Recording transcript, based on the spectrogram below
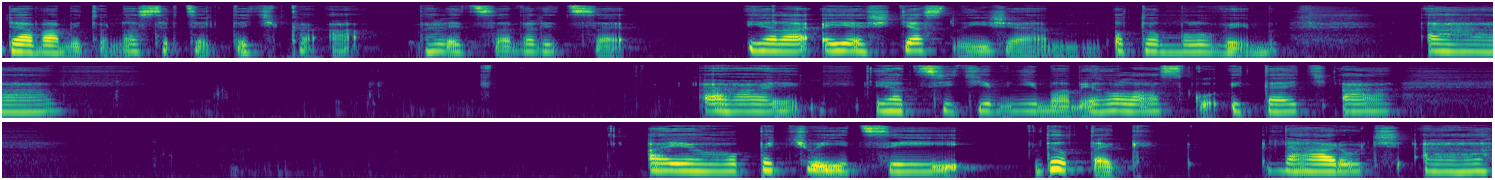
Dává mi to na srdce teďka a velice, velice je, je šťastný, že o tom mluvím. A, a já cítím, vnímám jeho lásku i teď a, a jeho pečující dotek náruč a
